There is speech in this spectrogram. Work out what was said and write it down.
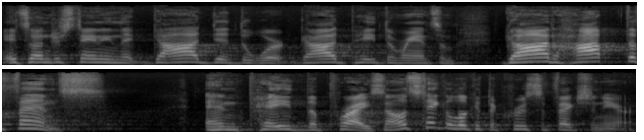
It's understanding that God did the work, God paid the ransom, God hopped the fence and paid the price. Now let's take a look at the crucifixion here.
